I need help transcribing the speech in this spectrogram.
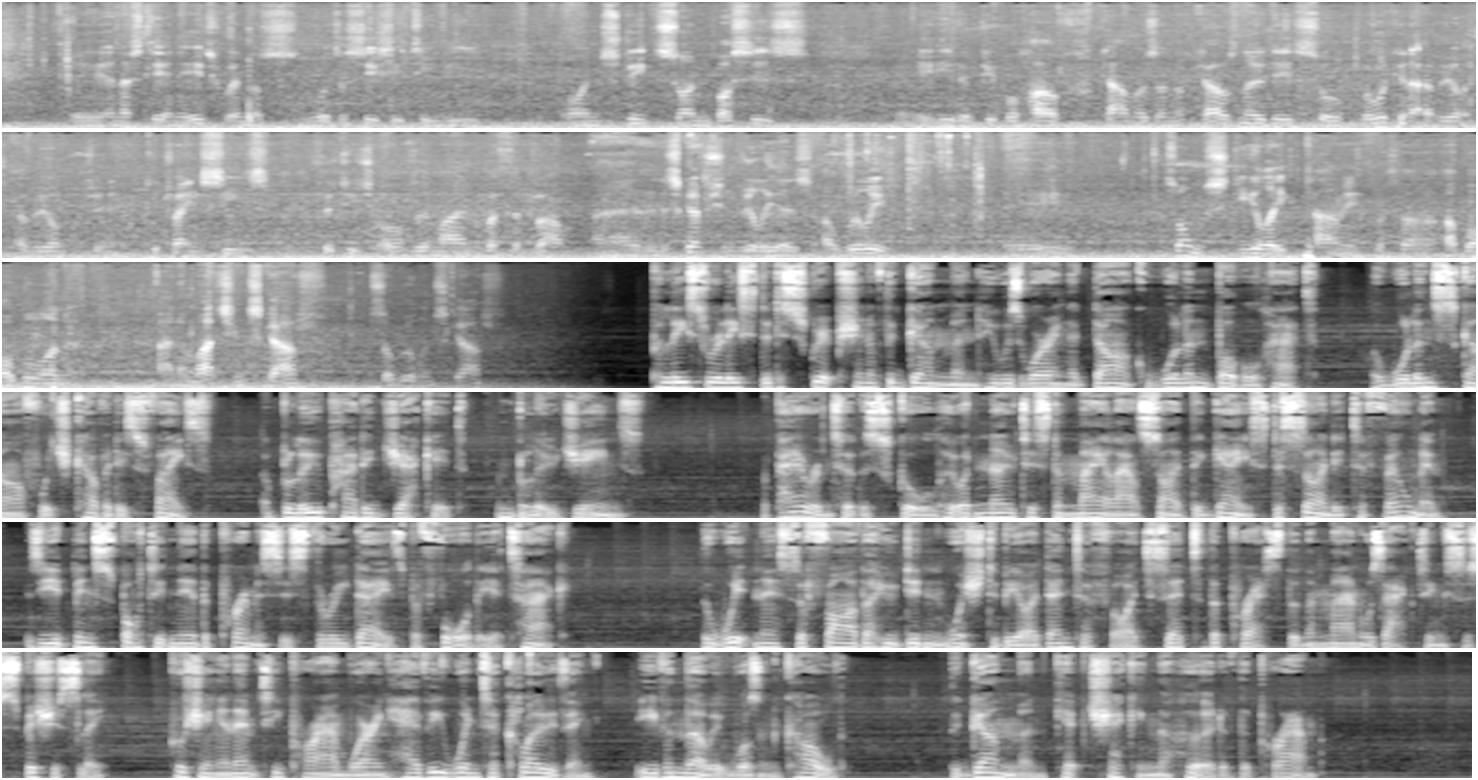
uh, in this day and age when there's loads of CCTV on streets, on buses. Uh, even people have cameras in their cars nowadays, so we're looking at every, every opportunity to try and seize footage of the man with the pram. Uh, the description really is a woolly, uh, it's almost steel-like tammy with a, a bauble on it and a matching scarf. It's a woolen scarf. Police released a description of the gunman who was wearing a dark woolen bobble hat, a woolen scarf which covered his face, a blue padded jacket, and blue jeans. A parent at the school who had noticed a male outside the gates decided to film him as he had been spotted near the premises three days before the attack. The witness, a father who didn't wish to be identified, said to the press that the man was acting suspiciously, pushing an empty pram wearing heavy winter clothing even though it wasn't cold. The gunman kept checking the hood of the pram.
